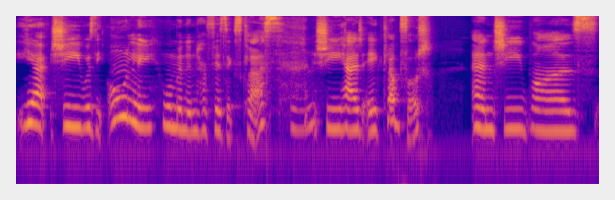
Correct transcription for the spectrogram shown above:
Yeah, she was the only woman in her physics class. She had a club foot and she was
